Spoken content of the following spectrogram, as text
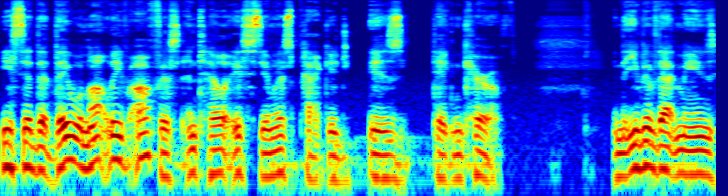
He said that they will not leave office until a stimulus package is taken care of. And even if that means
